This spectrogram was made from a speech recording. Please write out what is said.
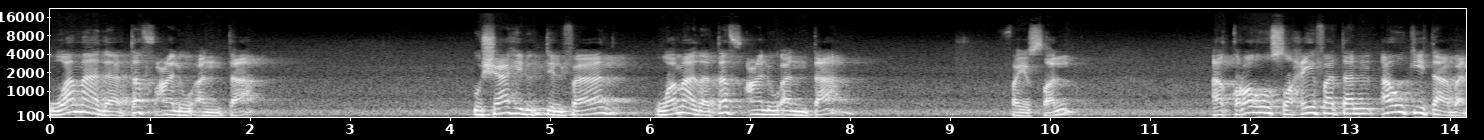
وماذا تفعل أنت؟ أشاهد التلفاز. وماذا تفعل أنت؟ فيصل. أقرأ صحيفة أو كتابا.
